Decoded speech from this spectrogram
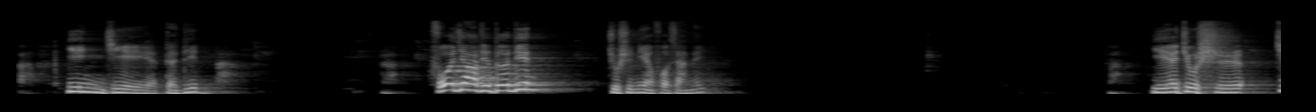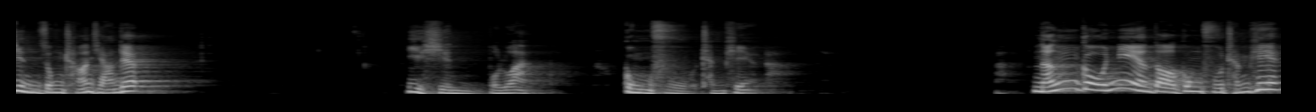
啊，应戒得定。啊，佛家的得定就是念佛三昧。也就是净宗常讲的“一心不乱，功夫成片”呐，能够念到功夫成片，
